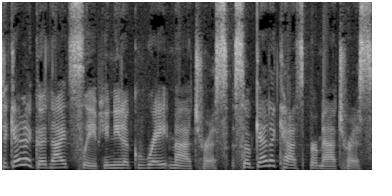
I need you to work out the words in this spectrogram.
To get a good night's sleep, you need a great mattress. So get a Casper mattress.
